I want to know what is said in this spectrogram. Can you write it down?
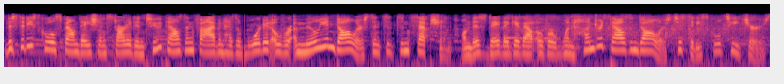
The City Schools Foundation started in 2005 and has awarded over a million dollars since its inception. On this day, they gave out over $100,000 to city school teachers.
